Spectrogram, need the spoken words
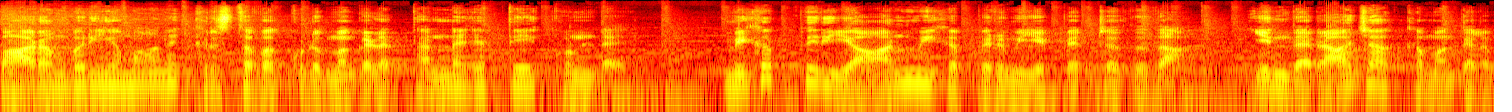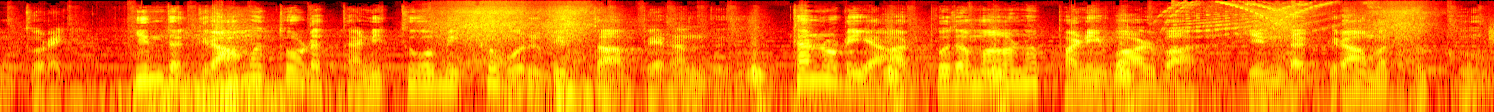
பாரம்பரியமான கிறிஸ்தவ குடும்பங்களை தன்னகத்தே கொண்ட மிகப்பெரிய ஆன்மீக பெருமையை பெற்றதுதான் இந்த ராஜாக்கமங்கலம் துறை. இந்த கிராமத்தோட தனித்துவமிக்க ஒரு வித்தா பிறந்து தன்னுடைய அற்புதமான பணி வாழ்வார் இந்த கிராமத்துக்கும்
